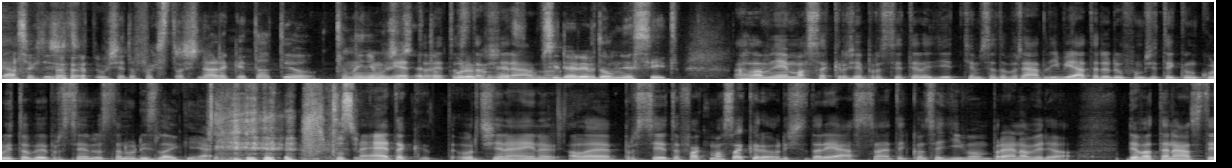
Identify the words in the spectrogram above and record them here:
já se chci říct, že to už je to fakt strašná raketa, jo. To není možné, že to, je to, to strašně dávno. přijde v tom měsíc. A hlavně je masakr, že prostě ty lidi, těm se to pořád líbí. Já teda doufám, že teď kvůli tobě prostě nedostanu dislike nějak. to si... Ne, tak to určitě ne, jinak, ale prostě je to fakt masakr, jo. Když se tady já se teď se dívám právě na video. 19.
